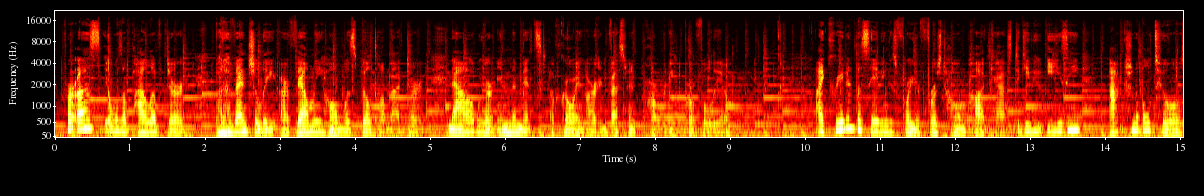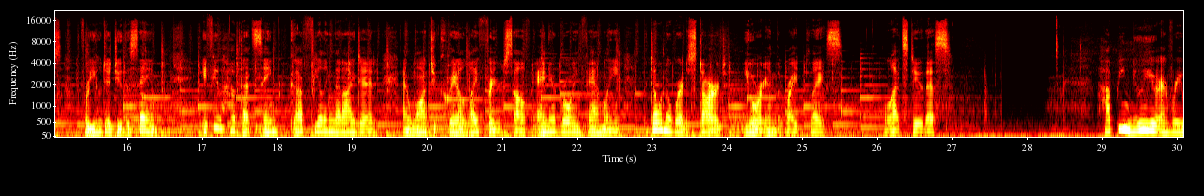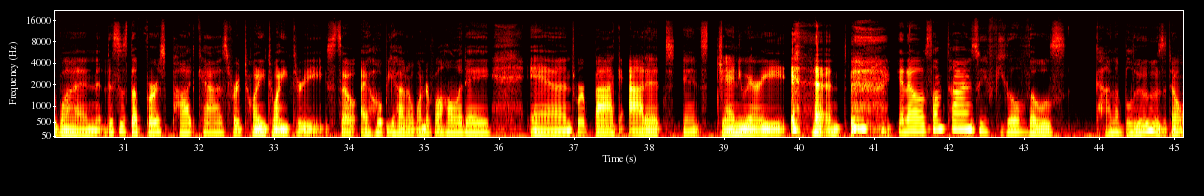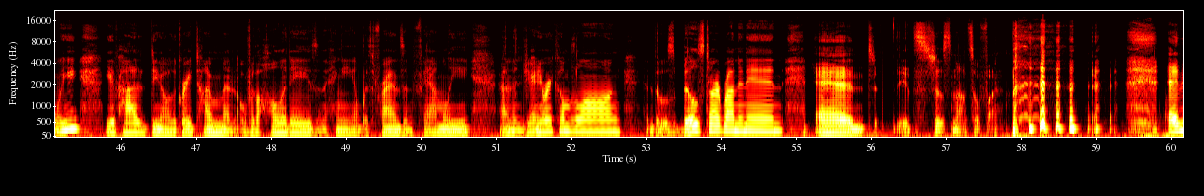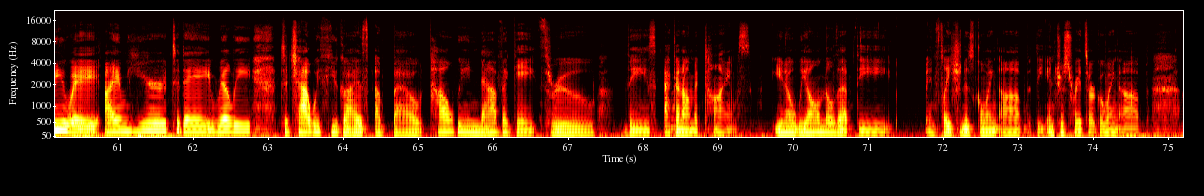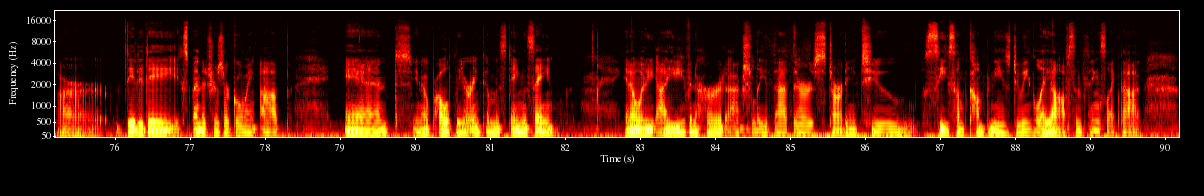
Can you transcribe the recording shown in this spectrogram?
For us, it was a pile of dirt, but eventually our family home was built on that dirt. Now we are in the midst of growing our investment property portfolio. I created the Savings for Your First Home podcast to give you easy, actionable tools for you to do the same. If you have that same gut feeling that I did and want to create a life for yourself and your growing family, but don't know where to start, you are in the right place. Let's do this. Happy New Year, everyone. This is the first podcast for 2023. So I hope you had a wonderful holiday and we're back at it. And It's January. And, you know, sometimes we feel those kind of blues, don't we? You've had, you know, the great time and over the holidays and hanging out with friends and family. And then January comes along and those bills start running in. And it's just not so fun. anyway, I'm here today really to chat with you guys about how we navigate through these economic times. You know, we all know that the inflation is going up, the interest rates are going up, our day to day expenditures are going up, and, you know, probably our income is staying the same. You know, and I even heard actually that they're starting to see some companies doing layoffs and things like that.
